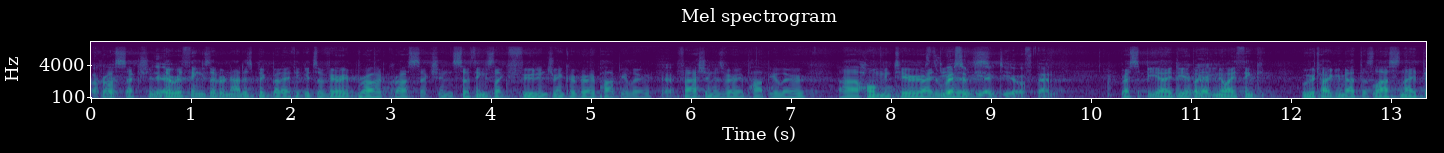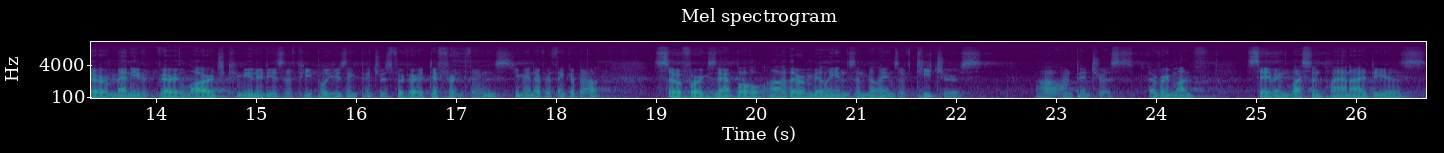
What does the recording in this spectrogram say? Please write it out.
okay. cross section. Yeah. There are things that are not as big, but I think it's a very broad cross section. So things like food and drink are very popular. Yeah. Fashion is very popular. Uh, home interior it's ideas. The recipe idea of Ben. Recipe idea, but uh, you know I think we were talking about this last night. There are many very large communities of people using Pinterest for very different things you may never think about. So, for example, uh, there are millions and millions of teachers uh, on Pinterest every month, saving lesson plan ideas,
